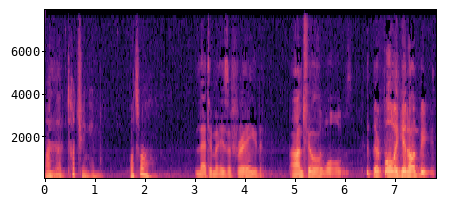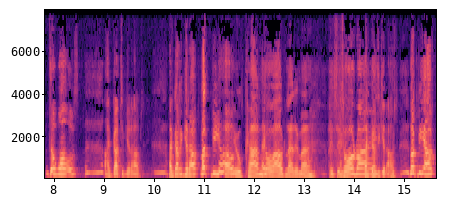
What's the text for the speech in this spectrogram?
I'm not touching him. What's wrong? Latimer is afraid. Aren't you? The walls. They're falling in on me. The walls. I've got to get out. I've got to get out. Let me out. You can't go out, Latimer. It's, it's all right. I've got to get out. Let me out.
